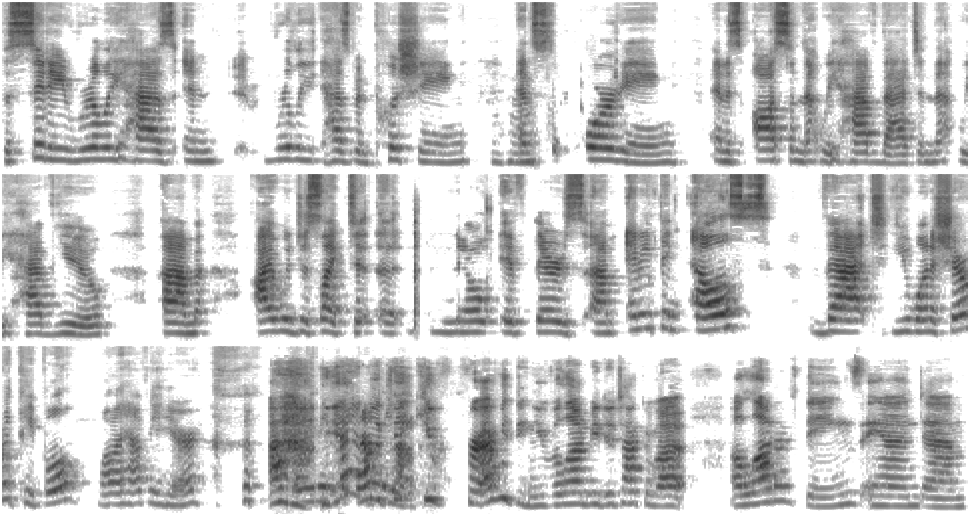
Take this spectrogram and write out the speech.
the city really has and really has been pushing mm-hmm. and supporting and it's awesome that we have that and that we have you. Um, i would just like to uh, know if there's um, anything else that you want to share with people while i have you here? Uh, yeah no, thank you for everything. You've allowed me to talk about a lot of things and um,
